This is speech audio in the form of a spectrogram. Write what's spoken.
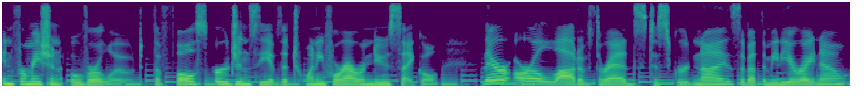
information overload, the false urgency of the 24 hour news cycle. There are a lot of threads to scrutinize about the media right now.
